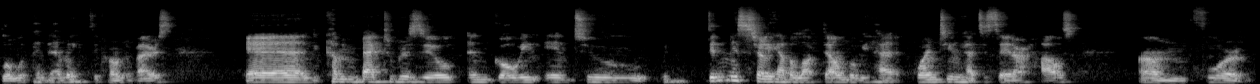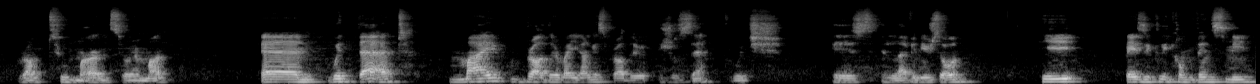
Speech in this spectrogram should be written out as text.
global pandemic, the coronavirus. And coming back to Brazil and going into, we didn't necessarily have a lockdown, but we had quarantine. We had to stay at our house um, for around two months or a month. And with that, my brother, my youngest brother, Jose, which is 11 years old, he basically convinced me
